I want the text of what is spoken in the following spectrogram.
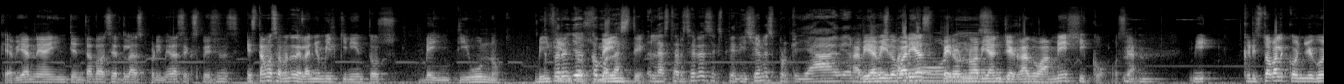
que habían eh, intentado hacer las primeras expediciones. Estamos hablando del año 1521. Pero ya como las, 1520. las terceras expediciones, porque ya había Había habido varias, pero no habían y- llegado a México. O sea, mi- Cristóbal Colón llegó,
